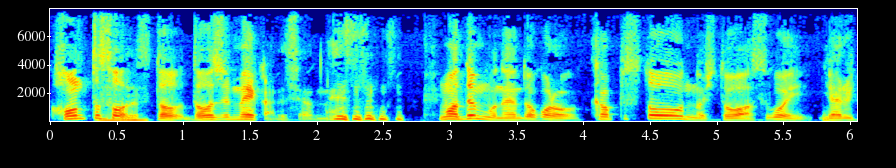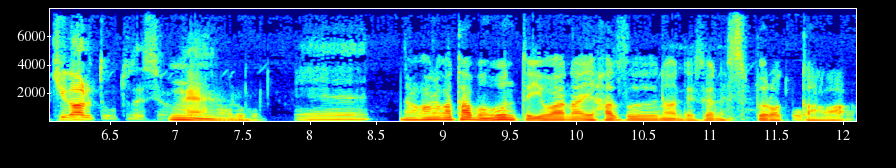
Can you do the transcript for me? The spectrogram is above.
本当そうです。ど同人メーカーですよね。まあでもね、だから、キャップストーンの人はすごいやる気があるってことですよね。うんなるほどね。なかなか多分、うんって言わないはずなんですよね、スプロッターは。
